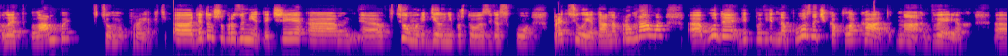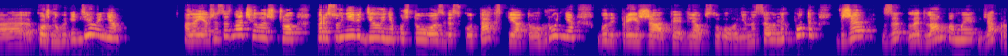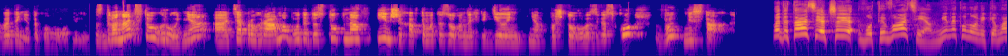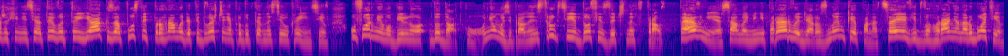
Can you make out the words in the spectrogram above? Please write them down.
led лампи в цьому проєкті. Е, Для того, щоб розуміти, чи е, е, в цьому відділенні поштового зв'язку працює дана програма, е, буде відповідна позначка, плакат на дверях е, кожного відділення. Але я вже зазначила, що пересувні відділення поштового зв'язку так з 5 грудня будуть приїжджати для обслуговування населених пунктів вже з LED-лампами для проведення такого обміну. З 12 грудня ця програма буде доступна в інших автоматизованих відділеннях поштового зв'язку в містах. Медитація чи мотивація? Мінекономіки в межах ініціативи «Ти як» запустить програму для підвищення продуктивності українців у формі мобільного додатку. У ньому зібрали інструкції до фізичних вправ. Певні саме міні-перерви для розминки, панацея від вигорання на роботі.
